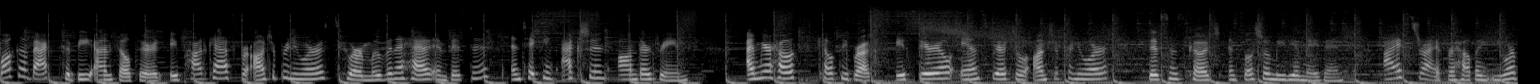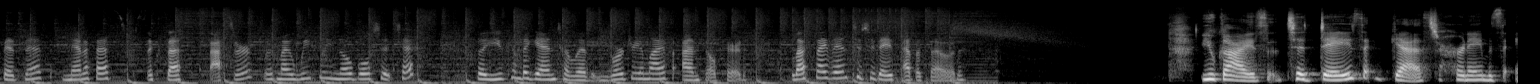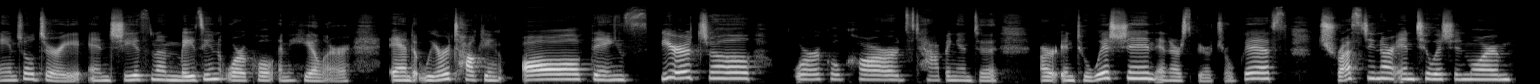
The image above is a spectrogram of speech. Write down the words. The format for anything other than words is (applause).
Welcome back to Be Unfiltered, a podcast for entrepreneurs who are moving ahead in business and taking action on their dreams. I'm your host, Kelsey Brooks, a serial and spiritual entrepreneur, business coach, and social media maven. I strive for helping your business manifest success faster with my weekly no bullshit tips so you can begin to live your dream life unfiltered. Let's dive into today's episode. You guys, today's guest, her name is Angel Jury, and she is an amazing oracle and healer. And we are talking all things spiritual, oracle cards, tapping into our intuition and our spiritual gifts, trusting our intuition more.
